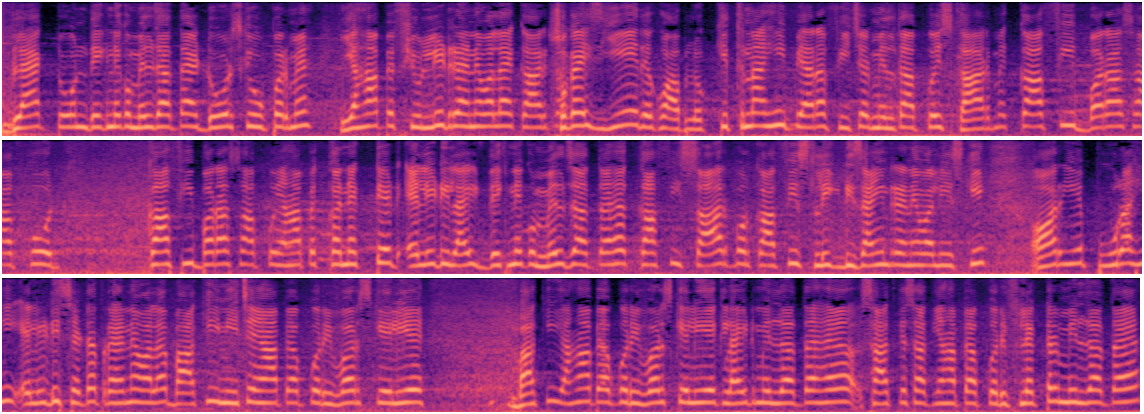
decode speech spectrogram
ब्लैक टोन देखने को मिल जाता है डोर्स के ऊपर में, यहाँ पे फ्यूल लीड रहने वाला है कार सो गाइज़ ये देखो आप लोग, कितना ही प्यारा फीचर मिलता है आपको इस कार में। काफ़ी बड़ा सा आपको, काफ़ी बड़ा सा आपको यहाँ पे कनेक्टेड एलईडी लाइट देखने को मिल जाता है। काफ़ी शार्प और काफ़ी स्लीक डिज़ाइन रहने वाली इसकी। और ये पूरा ही एलईडी सेटअप रहने वाला है। बाकी नीचे यहाँ पे आपको रिवर्स के लिए बाकी यहाँ पे आपको रिवर्स के लिए एक लाइट मिल जाता है, साथ के साथ यहाँ पे आपको रिफ्लेक्टर मिल जाता है।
